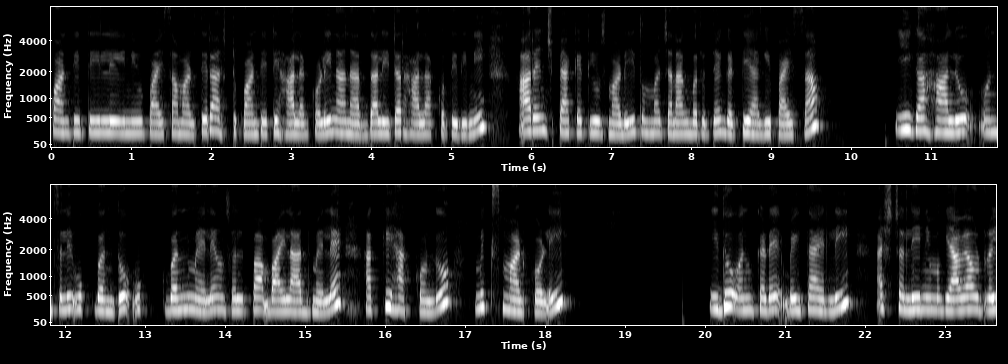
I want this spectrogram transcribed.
ಕ್ವಾಂಟಿಟಿಲಿ ನೀವು ಪಾಯಸ ಮಾಡ್ತೀರಾ, ಅಷ್ಟು ಕ್ವಾಂಟಿಟಿ ಹಾಲು ಹಾಕ್ಕೊಳ್ಳಿ. ನಾನು ಅರ್ಧ ಲೀಟರ್ ಹಾಲು ಹಾಕ್ಕೊತಿದ್ದೀನಿ. ಆರೆಂಜ್ ಪ್ಯಾಕೆಟ್ ಯೂಸ್ ಮಾಡಿ, ತುಂಬ ಚೆನ್ನಾಗಿ ಬರುತ್ತೆ, ಗಟ್ಟಿಯಾಗಿ ಪಾಯಸ. ಈಗ ಹಾಲು ಒಂದ್ಸಲಿ ಉಕ್ ಬಂತು. ಉಕ್ ಬಂದ ಮೇಲೆ ಒಂದು ಸ್ವಲ್ಪ ಬಾಯ್ಲ್ ಆದಮೇಲೆ ಅಕ್ಕಿ ಹಾಕ್ಕೊಂಡು ಮಿಕ್ಸ್ ಮಾಡ್ಕೊಳ್ಳಿ. ಇದು ಒಂದು ಕಡೆ ಬೇಯ್ತಾ ಇರಲಿ. ಅಷ್ಟರಲ್ಲಿ ನಿಮಗೆ ಯಾವ್ಯಾವ ಡ್ರೈ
